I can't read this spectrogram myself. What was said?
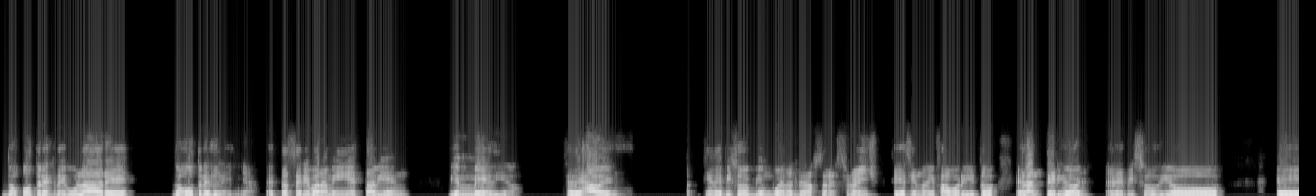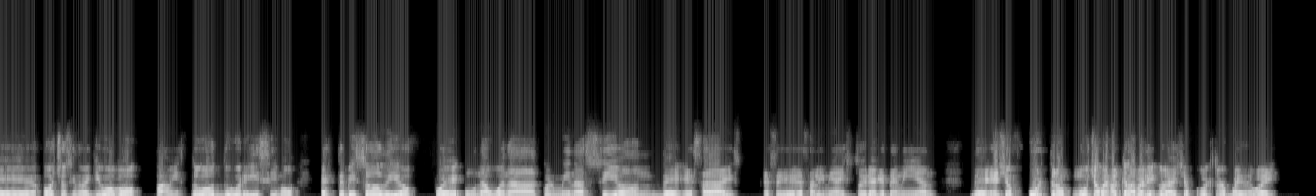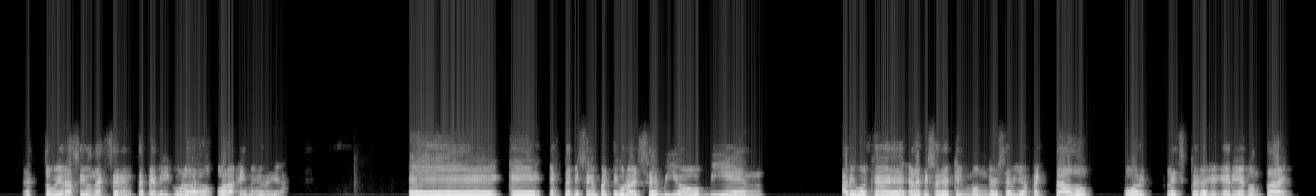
dos o tres regulares, dos o tres leñas. Esta serie para mí está bien, bien medio. Se deja ver. Tiene episodios bien buenos. El de Doctor Strange sigue siendo mi favorito. El anterior, el episodio 8, eh, si no me equivoco, para mí estuvo durísimo. Este episodio fue una buena culminación de esa, esa línea de historia que tenían de Age of Ultron, mucho mejor que la película Age of Ultron, by the way. Esto hubiera sido una excelente película de dos horas y media. Eh, que este episodio en particular se vio bien, al igual que el episodio de Killmonger, se vio afectado por la historia que quería contar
